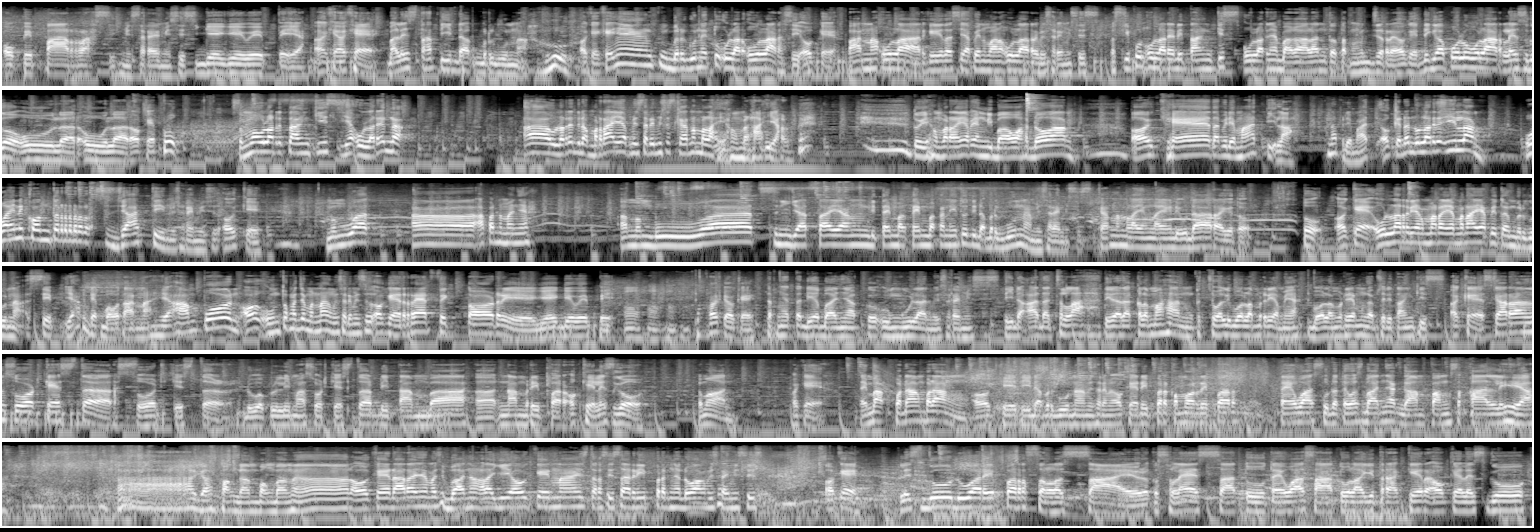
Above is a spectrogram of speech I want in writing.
OP parah sih Mr. Mrs. GGWP ya. Oke oke, balista tidak berguna. Huh. Oke, kayaknya yang berguna itu ular-ular sih. Oke, panah ular. Kita siapin panah ular Mr. Mrs. Meskipun ularnya ditangkis, ularnya bakalan tetap ngejer ya. Oke, 30 ular. Let's go. Ular, ular. Oke, puk. Semua ular ditangkis, ya ularnya nggak Ah, ularnya tidak merayap Mr. Mrs. karena melayang-melayang. Tuh yang merayap yang di bawah doang. Oke, tapi dia mati lah. Kenapa dia mati? Oke, dan ularnya hilang. Wah, ini counter sejati misalnya misis. Oke. Membuat uh, apa namanya? Uh, membuat senjata yang ditembak-tembakan itu tidak berguna misalnya misis karena melayang-layang di udara gitu. Tuh, oke, okay. ular yang merayap-merayap itu yang berguna. Sip, ya dia ke bawah tanah. Ya ampun. Oh, untung aja menang misalnya misalnya. Oke, okay. red victory, GGWP. Oke, oke. Ternyata dia banyak keunggulan misalnya misalnya. Tidak ada celah, tidak ada kelemahan kecuali bola meriam ya. Bola meriam nggak bisa ditangkis. Oke, okay, sekarang swordcaster, swordcaster. 25 swordcaster ditambah uh, eh, 6 reaper. Oke, okay, let's go. Come on. Oke, okay. Tembak, pedang, pedang. Oke, tidak berguna misalnya. Oke, Reaper, come on Reaper. Tewas, sudah tewas banyak. Gampang sekali ya. Ah, gampang-gampang banget. Oke, darahnya masih banyak lagi. Oke, nice. Tersisa Reapernya doang misalnya misis. Oke, let's go. Dua Reaper selesai. Udah keseles. Satu tewas, satu lagi terakhir. Oke, let's go.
